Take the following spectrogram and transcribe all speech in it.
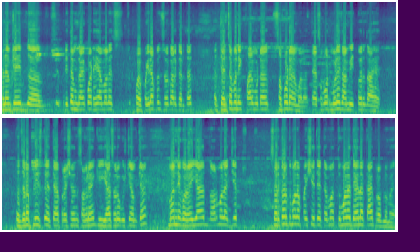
आणि आमचे प्रीतम गायकवाड हे आम्हाला प- पहिला पण सहकार करतात. आणि त्यांचा पण एक फार मोठा सपोर्ट आहे आम्हाला. त्या सपोर्टमुळेच आम्ही इथपर्यंत आहेत. तर जरा प्लीज ते त्या प्रशासन सांगणं आहे की या सर्व गोष्टी आमच्या मान्य करून या नॉर्मल आहेत. जे सरकार तुम्हाला पैसे देतं मग तुम्हाला द्यायला काय प्रॉब्लेम आहे?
